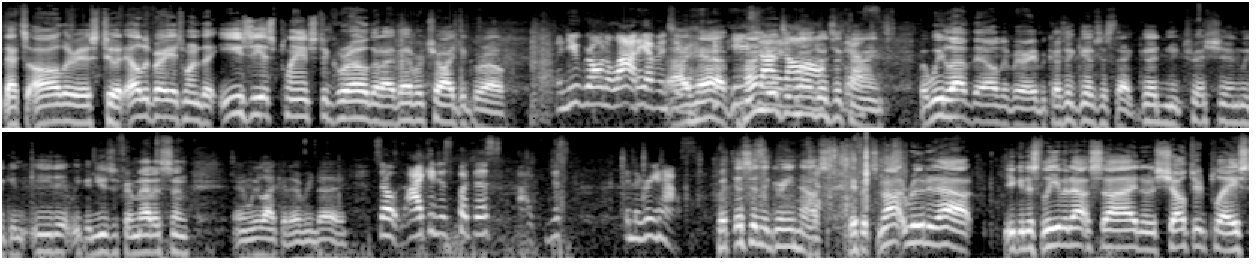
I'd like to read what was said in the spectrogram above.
That's all there is to it. Elderberry is one of the easiest plants to grow that I've ever tried to grow. And you've grown a lot, haven't you? I have He's hundreds and hundreds of Yeah. kinds. But we love the elderberry because it gives us that good nutrition. We can eat it, we can use it for medicine, and we like it every day. So I can just put this I- just in the greenhouse. Put this in the greenhouse. If it's not rooted out, you can just leave it outside in a sheltered place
